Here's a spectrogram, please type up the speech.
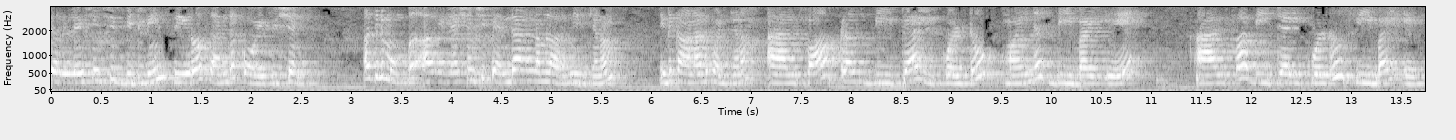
the relationship between zeros and the coefficients അതിനു മുമ്പ് ആ റിലേഷൻഷിപ്പ് എന്താണെന്ന് നമ്മൾ അറിഞ്ഞിരിക്കണം. ഇത് കാണാതെ പഠിക്കണം. Alpha plus beta equal to minus b by a alpha beta equal to c by a.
